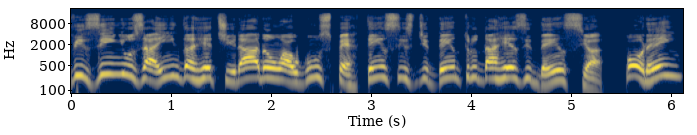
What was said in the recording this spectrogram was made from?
Vizinhos ainda retiraram alguns pertences de dentro da residência. Porém,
